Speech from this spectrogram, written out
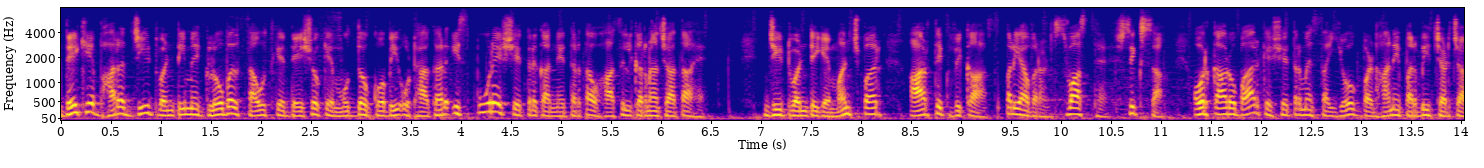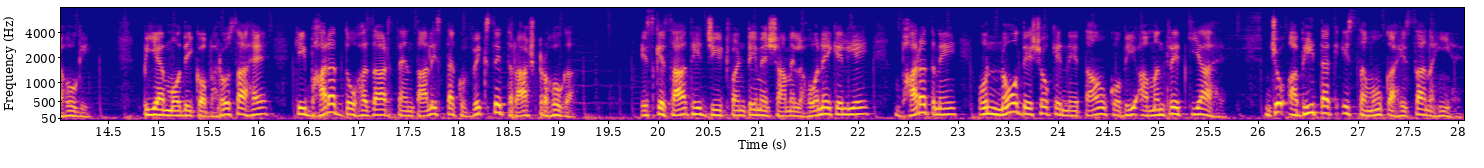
देखिए भारत जी ट्वेंटी में ग्लोबल साउथ के देशों के मुद्दों को भी उठाकर इस पूरे क्षेत्र का नेतृत्व हासिल करना चाहता है। जी ट्वेंटी के मंच पर आर्थिक विकास, पर्यावरण, स्वास्थ्य, शिक्षा और कारोबार के क्षेत्र में सहयोग बढ़ाने पर भी चर्चा होगी। पीएम मोदी को भरोसा है कि भारत दो तक विकसित राष्ट्र होगा। इसके साथ ही जी ट्वेंटी में शामिल होने के लिए भारत ने उन नौ देशों के नेताओं को भी आमंत्रित किया है, जो अभी तक इस समूह का हिस्सा नहीं है।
